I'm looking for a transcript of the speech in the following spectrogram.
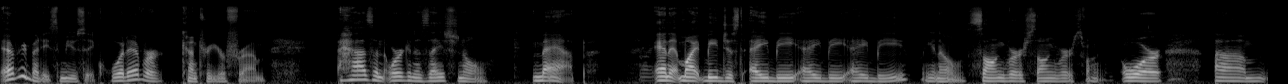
everybody's music, whatever country you're from, has an organizational map. And it might be just A B A B A B, you know, song verse song verse song, or um,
